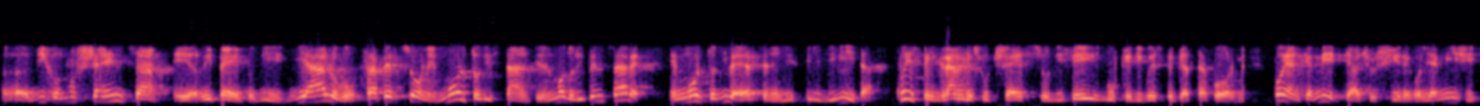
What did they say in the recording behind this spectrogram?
eh, di conoscenza e, ripeto, di dialogo fra persone molto distanti nel modo di pensare e molto diverse negli stili di vita. Questo è il grande successo di Facebook e di queste piattaforme. Poi anche a me piace uscire con gli amici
